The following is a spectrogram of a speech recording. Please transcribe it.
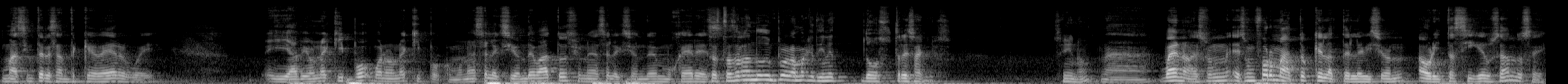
más interesante que ver, güey. Y había un equipo, bueno, un equipo, como una selección de vatos y una selección de O mujeres. sea, estás hablando de un programa que tiene dos, tres años. Sí, ¿no? Nah. Bueno, es un, es un formato que la televisión ahorita sigue usándose.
